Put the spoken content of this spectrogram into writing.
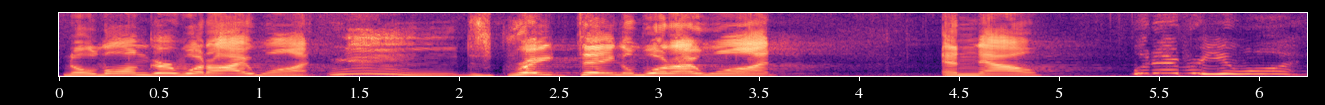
no longer what I want, mm, this great thing of what I want, and now, whatever you want.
